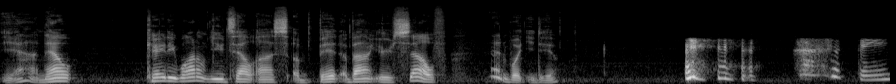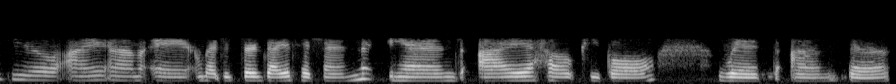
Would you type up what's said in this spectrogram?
Yeah, now, Katie, why don't you tell us a bit about yourself and what you do? Thank you. I am a registered dietitian and I help people with um, their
